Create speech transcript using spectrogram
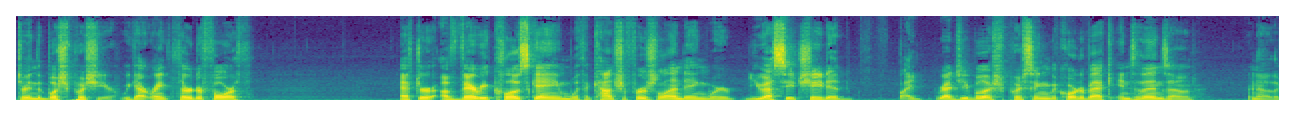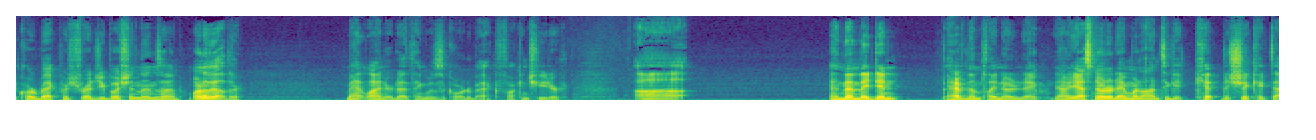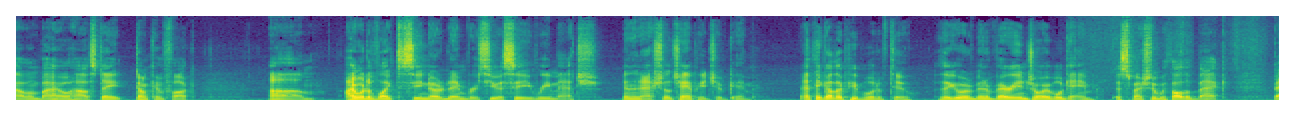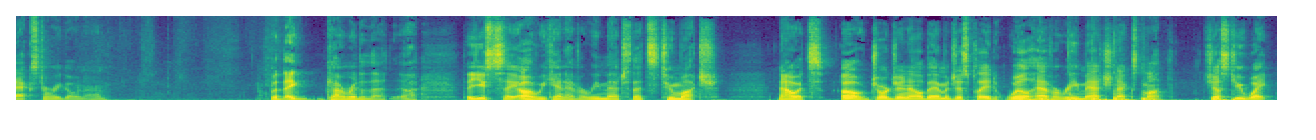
during the Bush push year. We got ranked third or fourth after a very close game with a controversial ending where USC cheated by Reggie Bush pushing the quarterback into the end zone. Or no, the quarterback pushed Reggie Bush in the end zone. One or the other. Matt Leinart, I think, was the quarterback. Fucking cheater. Uh, and then they didn't have them play Notre Dame. Now, yes, Notre Dame went on to get kicked, the shit kicked out of them by Ohio State. Don't give a fuck. Um, I would have liked to see Notre Dame versus USC rematch in the national championship game. I think other people would have too. I think it would have been a very enjoyable game, especially with all the back backstory going on. But they got rid of that. Uh, they used to say, "Oh, we can't have a rematch. That's too much." Now it's, "Oh, Georgia and Alabama just played. We'll have a rematch next month. Just you wait.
